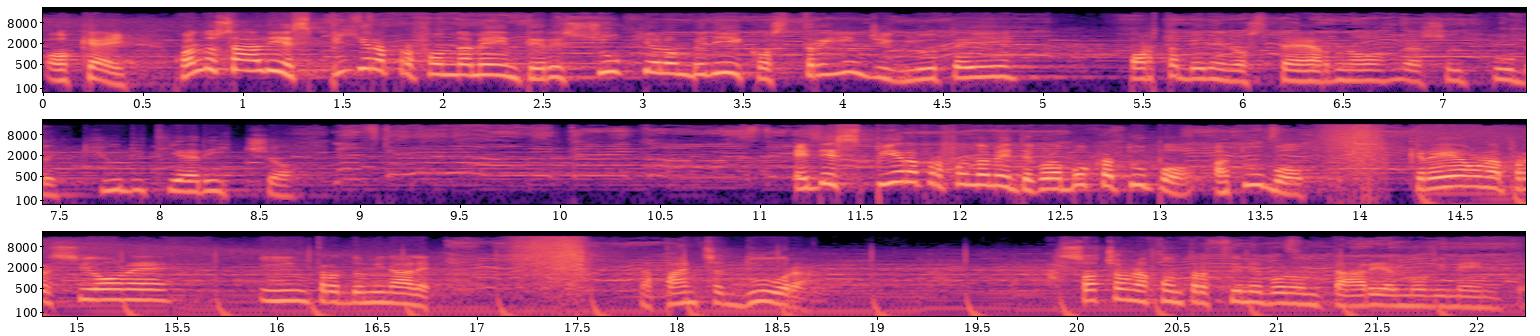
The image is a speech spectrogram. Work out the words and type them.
Ok, quando sali espira profondamente, risucchia l'ombelico, stringi i glutei, porta bene lo sterno verso il pube, chiuditi a riccio. Ed espira profondamente con la bocca a tubo, a tubo crea una pressione intraaddominale, la pancia dura, associa una contrazione volontaria al movimento.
